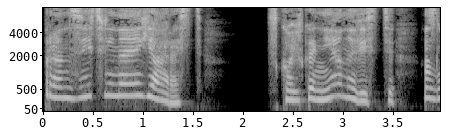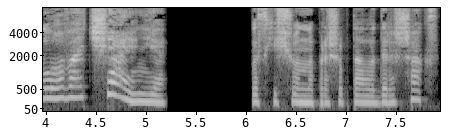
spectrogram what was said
пронзительная ярость! Сколько ненависти, злого отчаяния!» Восхищенно прошептала Дершакс,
